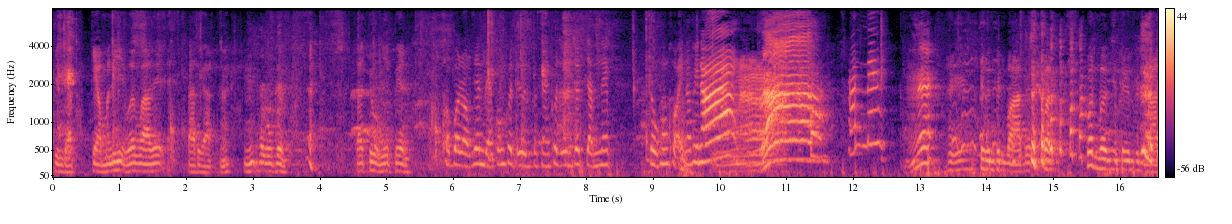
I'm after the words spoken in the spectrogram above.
กินแบบแก้วมันนี่เบิ่งมาได้ตาตะกัดอืมให้ผมเป็นตาจูบนี่เป็นเขาบอกหลอกเลียนแบบของคนอื่นก็แสดงคนอื่นจดจำในตัวของข่อยเนาะพี่น้องอ้าอันนี้ เนี่ยเฮ้ยตื่นเป็นหวาดเลยคนคนเบิ่งนี่ตื่นเป็นหวาด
